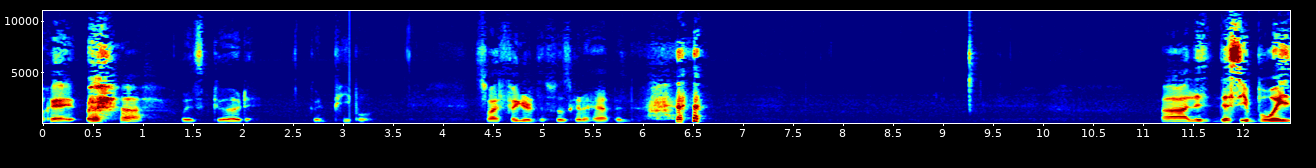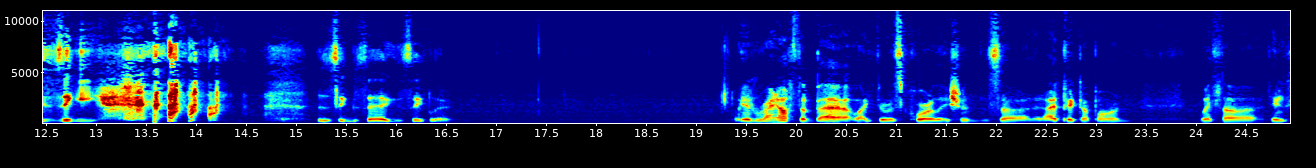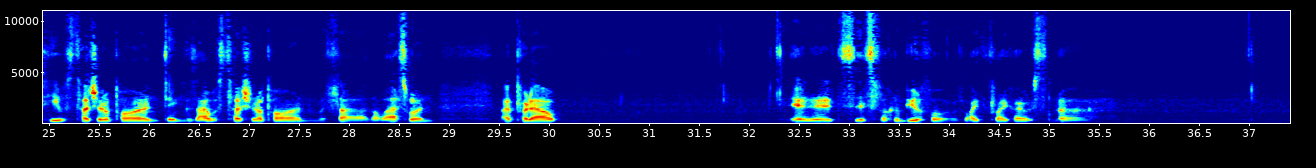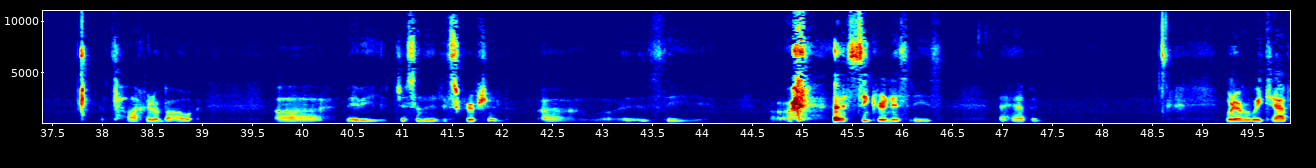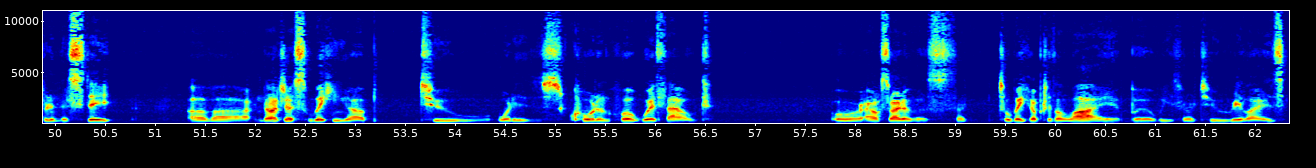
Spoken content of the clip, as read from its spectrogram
Okay, was good, good people. So I figured this was gonna happen. uh, this this your boy Ziggy, Zigzag Ziggler. And right off the bat, like there was correlations uh, that I picked up on with uh, things he was touching upon, things I was touching upon with uh, the last one I put out, and it's it's fucking beautiful. Like like I was uh, talking about, uh, maybe just in the description, uh, is the synchronicities that happen whenever we tap into this state of uh, not just waking up to what is quote unquote without or outside of us, to wake up to the lie, but we start to realize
